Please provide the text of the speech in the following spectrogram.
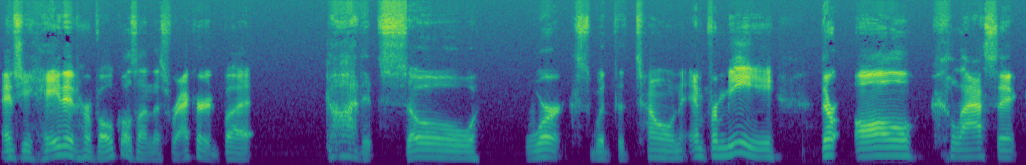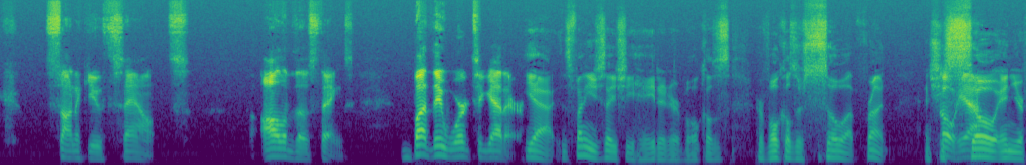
and she hated her vocals on this record. But God, it's so works with the tone, and for me, they're all classic Sonic Youth sounds, all of those things, but they work together. Yeah, it's funny you say she hated her vocals. Her vocals are so upfront, and she's Oh, yeah. so in your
